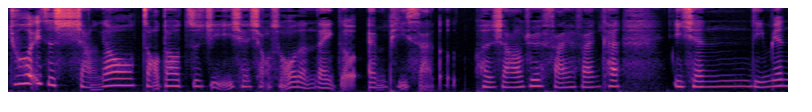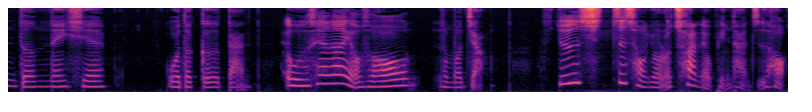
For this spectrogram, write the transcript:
就会一直想要找到自己以前小时候的那个 MP3，很想要去翻一翻看以前里面的那些我的歌单。诶，我现在有时候怎么讲，就是自从有了串流平台之后，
